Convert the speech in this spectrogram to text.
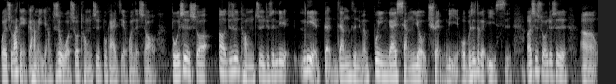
我的出发点也跟他们一样，就是我说同志不该结婚的时候，不是说哦，就是同志就是劣劣等这样子，你们不应该享有权利，我不是这个意思，而是说就是呃，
